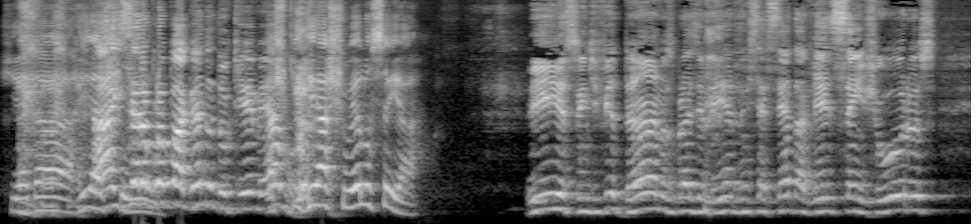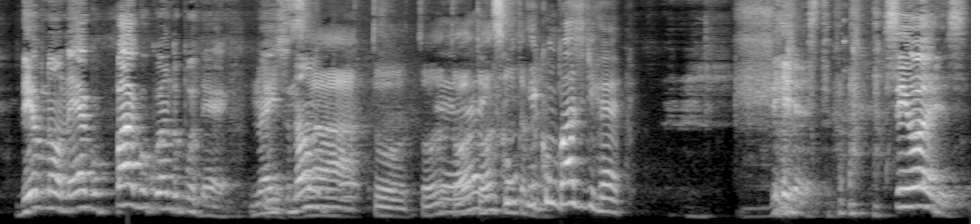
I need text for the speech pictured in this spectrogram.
que é da Riachuelo. ah, isso era propaganda do quê mesmo? Acho que Riachuelo C&A. Isso, endividando os brasileiros em 60 vezes sem juros. Devo, não nego, pago quando puder. Não é isso, não? Exato. Tô, tô, é, tô assim e com, também. E com base de rap. Isso. Senhores,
